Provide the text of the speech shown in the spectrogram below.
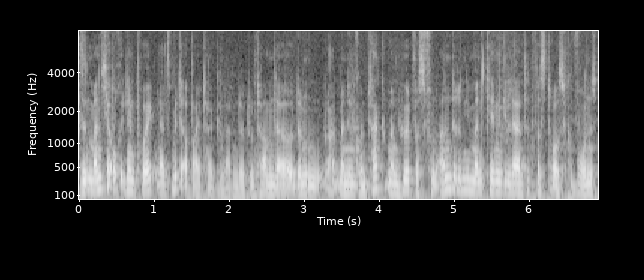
Sind manche auch in den Projekten als Mitarbeiter gelandet und haben da, dann hat man den Kontakt, man hört was von anderen, die man kennengelernt hat, was daraus geworden ist.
